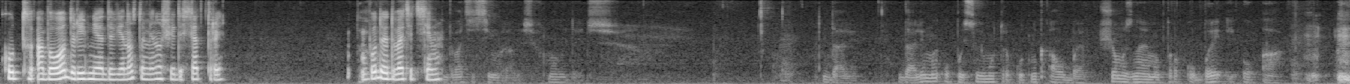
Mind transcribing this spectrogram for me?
Кут АБО дорівнює 90 мінус 63. Так. Буде 27. 27 градусів. Молодець. Далі. Далі ми описуємо трикутник АОБ. Що ми знаємо про ОБ і ОА? Е,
